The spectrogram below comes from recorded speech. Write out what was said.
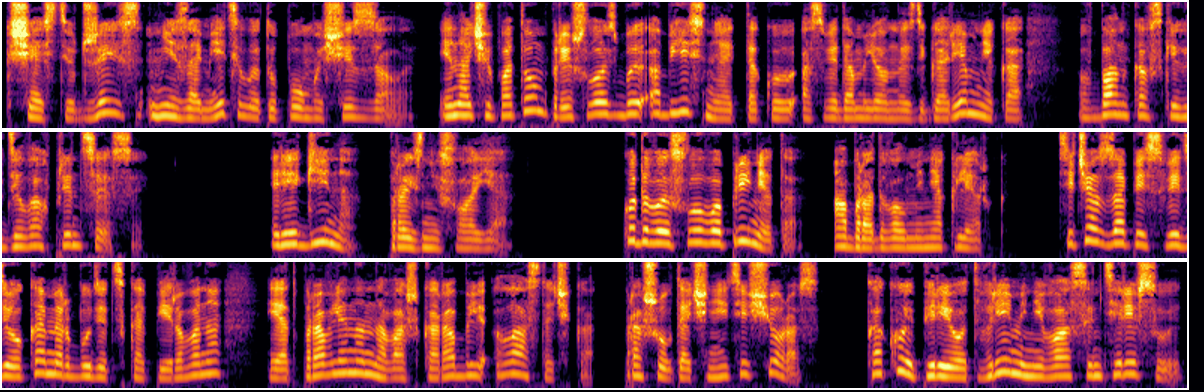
К счастью, Джейс не заметил эту помощь из зала, иначе потом пришлось бы объяснять такую осведомленность гаремника в банковских делах принцессы. «Регина», — произнесла я. «Кодовое слово принято», — обрадовал меня клерк. «Сейчас запись видеокамер будет скопирована и отправлена на ваш корабль «Ласточка». Прошу уточнить еще раз. «Какой период времени вас интересует?»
